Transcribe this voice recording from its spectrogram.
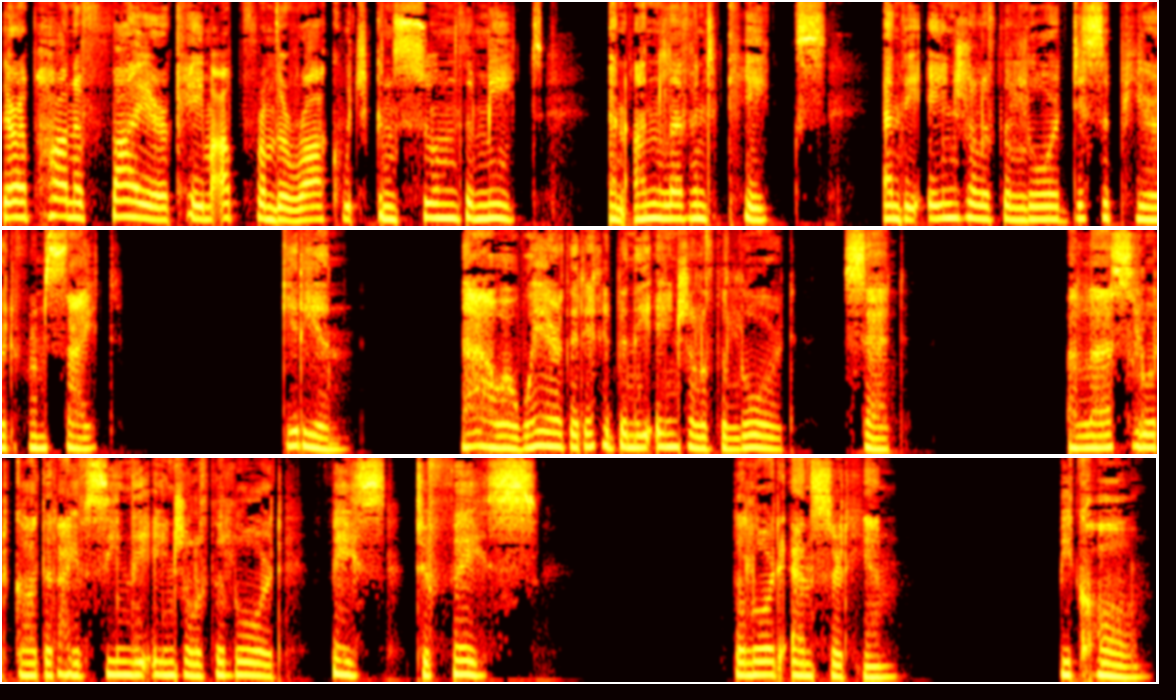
Thereupon a fire came up from the rock which consumed the meat and unleavened cakes, and the angel of the Lord disappeared from sight. Gideon, now aware that it had been the angel of the Lord, said, Alas, Lord God, that I have seen the angel of the Lord face to face. The Lord answered him, Be calm,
